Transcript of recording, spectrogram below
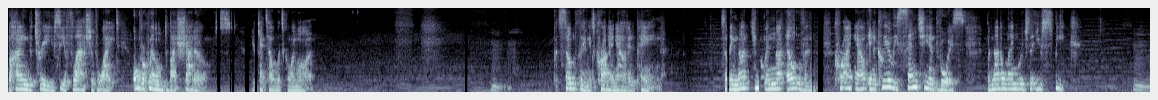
Behind the tree, you see a flash of white. overwhelmed by shadows. You can't tell what's going on. But something is crying out in pain. Something not human, not elven, crying out in a clearly sentient voice, but not a language that you speak. Hmm.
